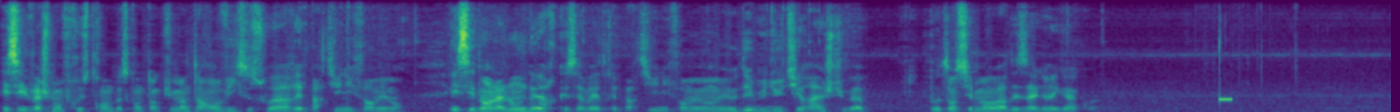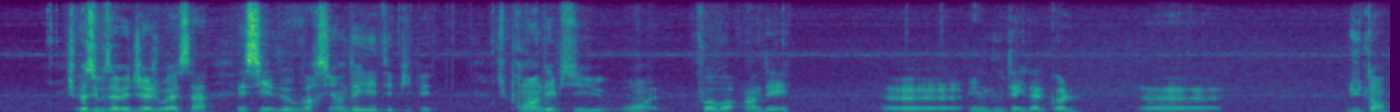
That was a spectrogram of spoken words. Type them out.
Et c'est vachement frustrant parce qu'en tant qu'humain, t'as envie que ce soit réparti uniformément. Et c'est dans la longueur que ça va être réparti uniformément, mais au début du tirage, tu vas potentiellement avoir des agrégats, quoi. Sais pas si vous avez déjà joué à ça, essayez de voir si un dé il était pipé. Tu prends un dé, puis bon, faut avoir un dé, euh, une bouteille d'alcool, euh, du temps.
